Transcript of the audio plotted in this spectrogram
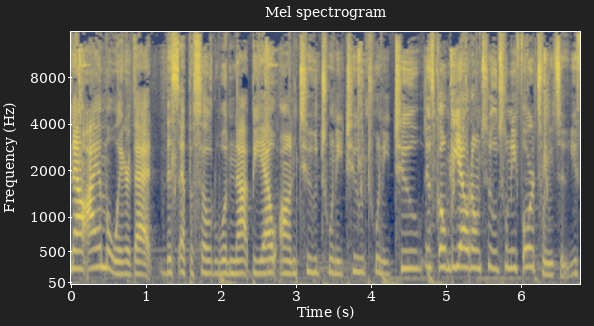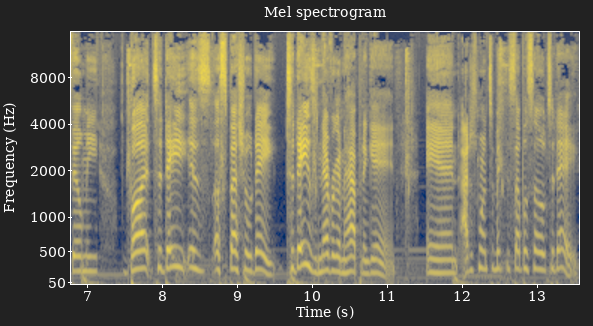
Now, I am aware that this episode will not be out on 22222. It's going to be out on 22422. You feel me? But today is a special day. Today is never going to happen again. And I just wanted to make this episode today.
